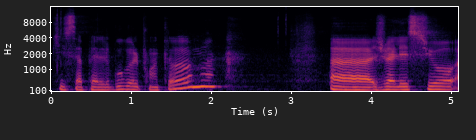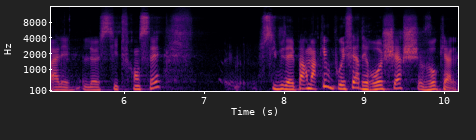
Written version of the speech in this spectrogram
qui s'appelle google.com. Euh, je vais aller sur allez, le site français. Si vous n'avez pas remarqué, vous pouvez faire des recherches vocales.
